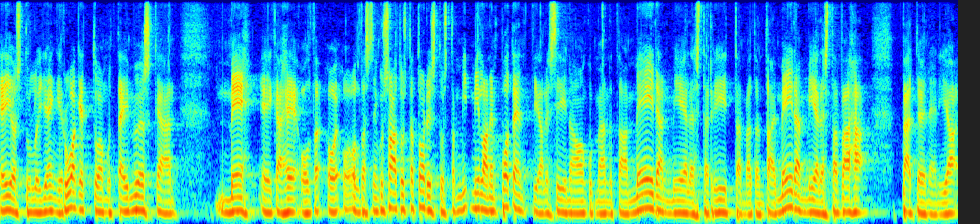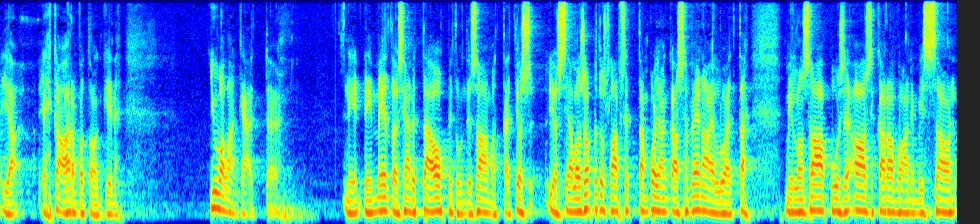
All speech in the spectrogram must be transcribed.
ei olisi tullut jengi ruokittua, mutta ei myöskään me eikä he olta, oltaisi niin saatu sitä todistusta, millainen potentiaali siinä on, kun me annetaan meidän mielestä riittämätön tai meidän mielestä vähäpätöinen ja, ja ehkä arvotonkin Jumalan käyttöön. Niin, niin meiltä olisi jäänyt tämä oppitunti saamatta. Että jos, jos siellä olisi opetuslapset tämän pojan kanssa venailu, että milloin saapuu se aasikaravaani, missä on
